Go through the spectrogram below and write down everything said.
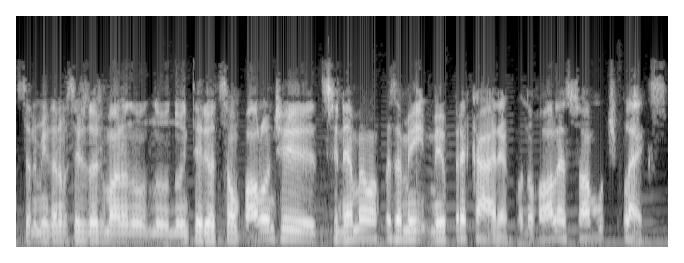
se eu não me engano, vocês dois moram no, no, no interior de São Paulo, onde cinema é uma coisa meio, meio precária. Quando rola é só multiplex.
